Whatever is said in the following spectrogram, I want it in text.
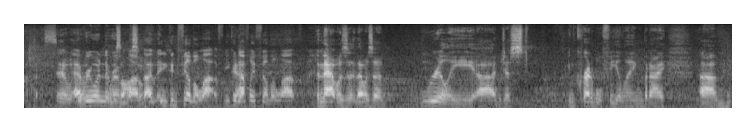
got this. It- Everyone in the room loved. I, you could feel the love. You could Yeah. definitely feel the love. and that was a, that was a really uh, just incredible feeling. But I, um,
